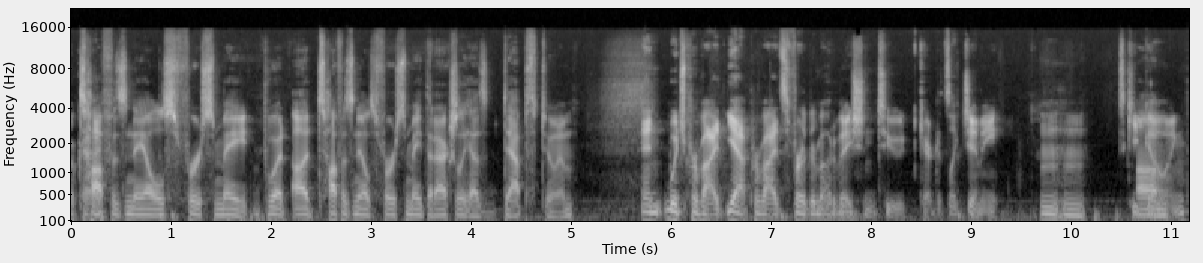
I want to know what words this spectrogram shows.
Okay. tough as nails first mate, but a tough as nails first mate that actually has depth to him. and which provide yeah provides further motivation to characters like Jimmy Mm-hmm. to keep Um, going.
